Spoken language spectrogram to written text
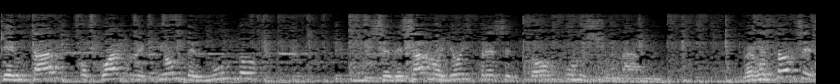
que en tal o cual región del mundo se desarrolló y presentó un tsunami. Luego entonces,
